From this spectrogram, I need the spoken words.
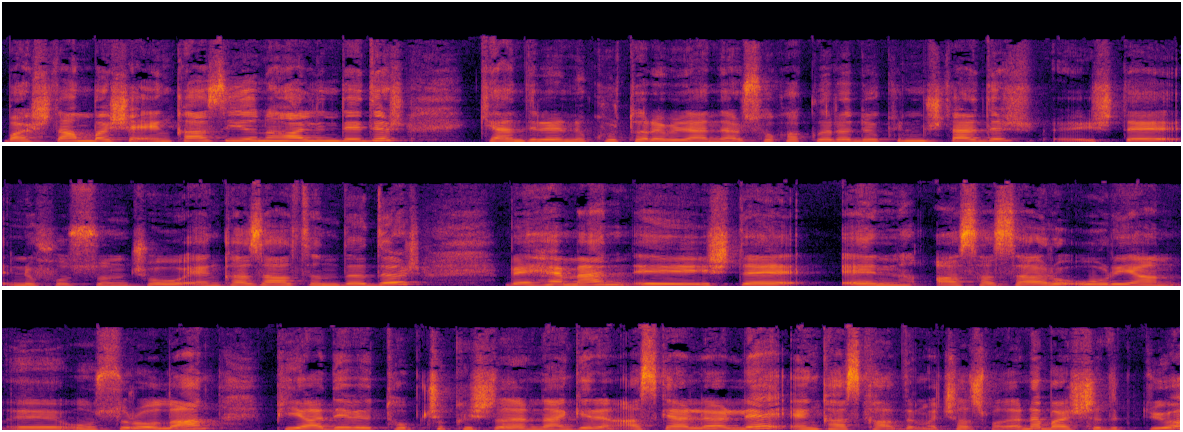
baştan başa enkaz yığını halindedir. Kendilerini kurtarabilenler sokaklara dökülmüşlerdir. E, işte nüfusun çoğu enkaz altındadır ve hemen e, işte en az hasarı uğrayan e, unsur olan piyade ve topçu kışlalarından gelen askerlerle enkaz kaldırma çalışmalarına başladık diyor.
